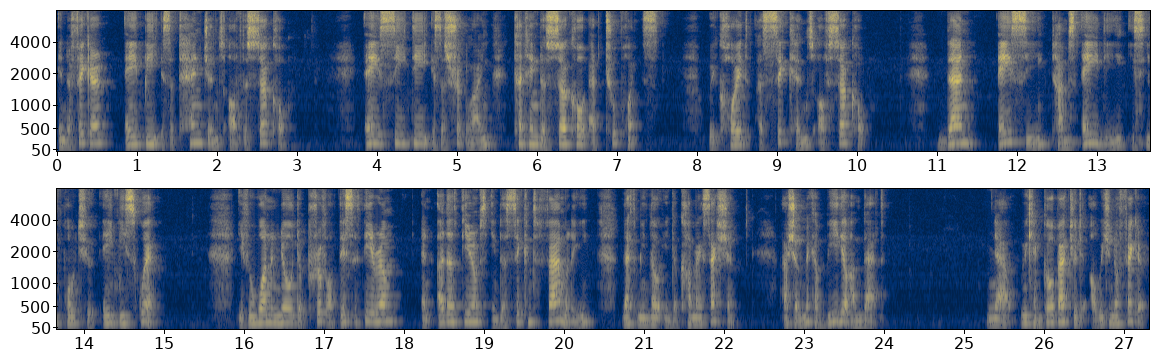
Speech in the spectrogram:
In the figure, AB is a tangent of the circle. ACD is a straight line cutting the circle at two points. We call it a secant of circle. Then AC times AD is equal to AB squared. If you want to know the proof of this theorem and other theorems in the secant family, let me know in the comment section. I shall make a video on that. Now we can go back to the original figure.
